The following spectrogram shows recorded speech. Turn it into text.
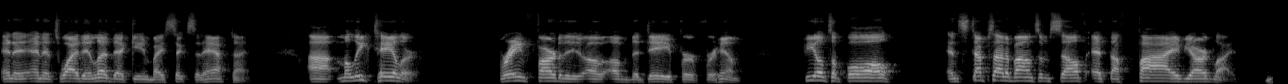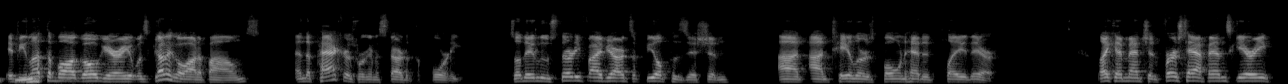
and and it's why they led that game by six at halftime. Uh, Malik Taylor, brain fart of the of, of the day for for him, fields a ball and steps out of bounds himself at the five yard line. If he mm-hmm. let the ball go, Gary, it was going to go out of bounds, and the Packers were going to start at the 40. So they lose 35 yards of field position on, on Taylor's boneheaded play there. Like I mentioned, first half ends, Gary.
